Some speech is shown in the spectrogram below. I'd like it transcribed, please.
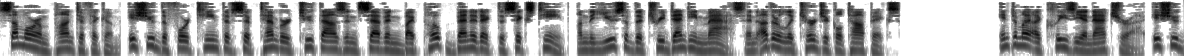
Summorum Pontificum, issued 14 September 2007 by Pope Benedict XVI, on the use of the Tridentine Mass and other liturgical topics. Intima Ecclesiae Natura, issued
